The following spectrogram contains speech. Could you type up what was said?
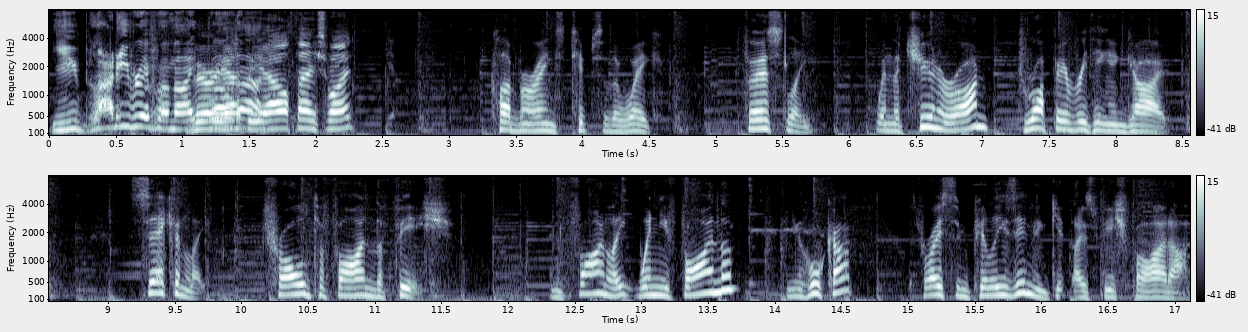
You bloody ripper, mate. Very well happy, done. Al. Thanks, mate. Club Marines tips of the week. Firstly, when the tuna are on, drop everything and go. Secondly, troll to find the fish. And finally, when you find them and you hook up, throw some pillies in and get those fish fired up.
